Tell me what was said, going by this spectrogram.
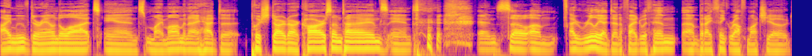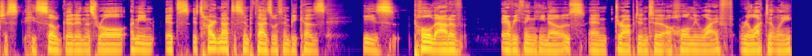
I moved around a lot, and my mom and I had to push start our car sometimes and and so um, I really identified with him um, but I think Ralph Macchio just he's so good in this role I mean it's it's hard not to sympathize with him because he's pulled out of everything he knows and dropped into a whole new life reluctantly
